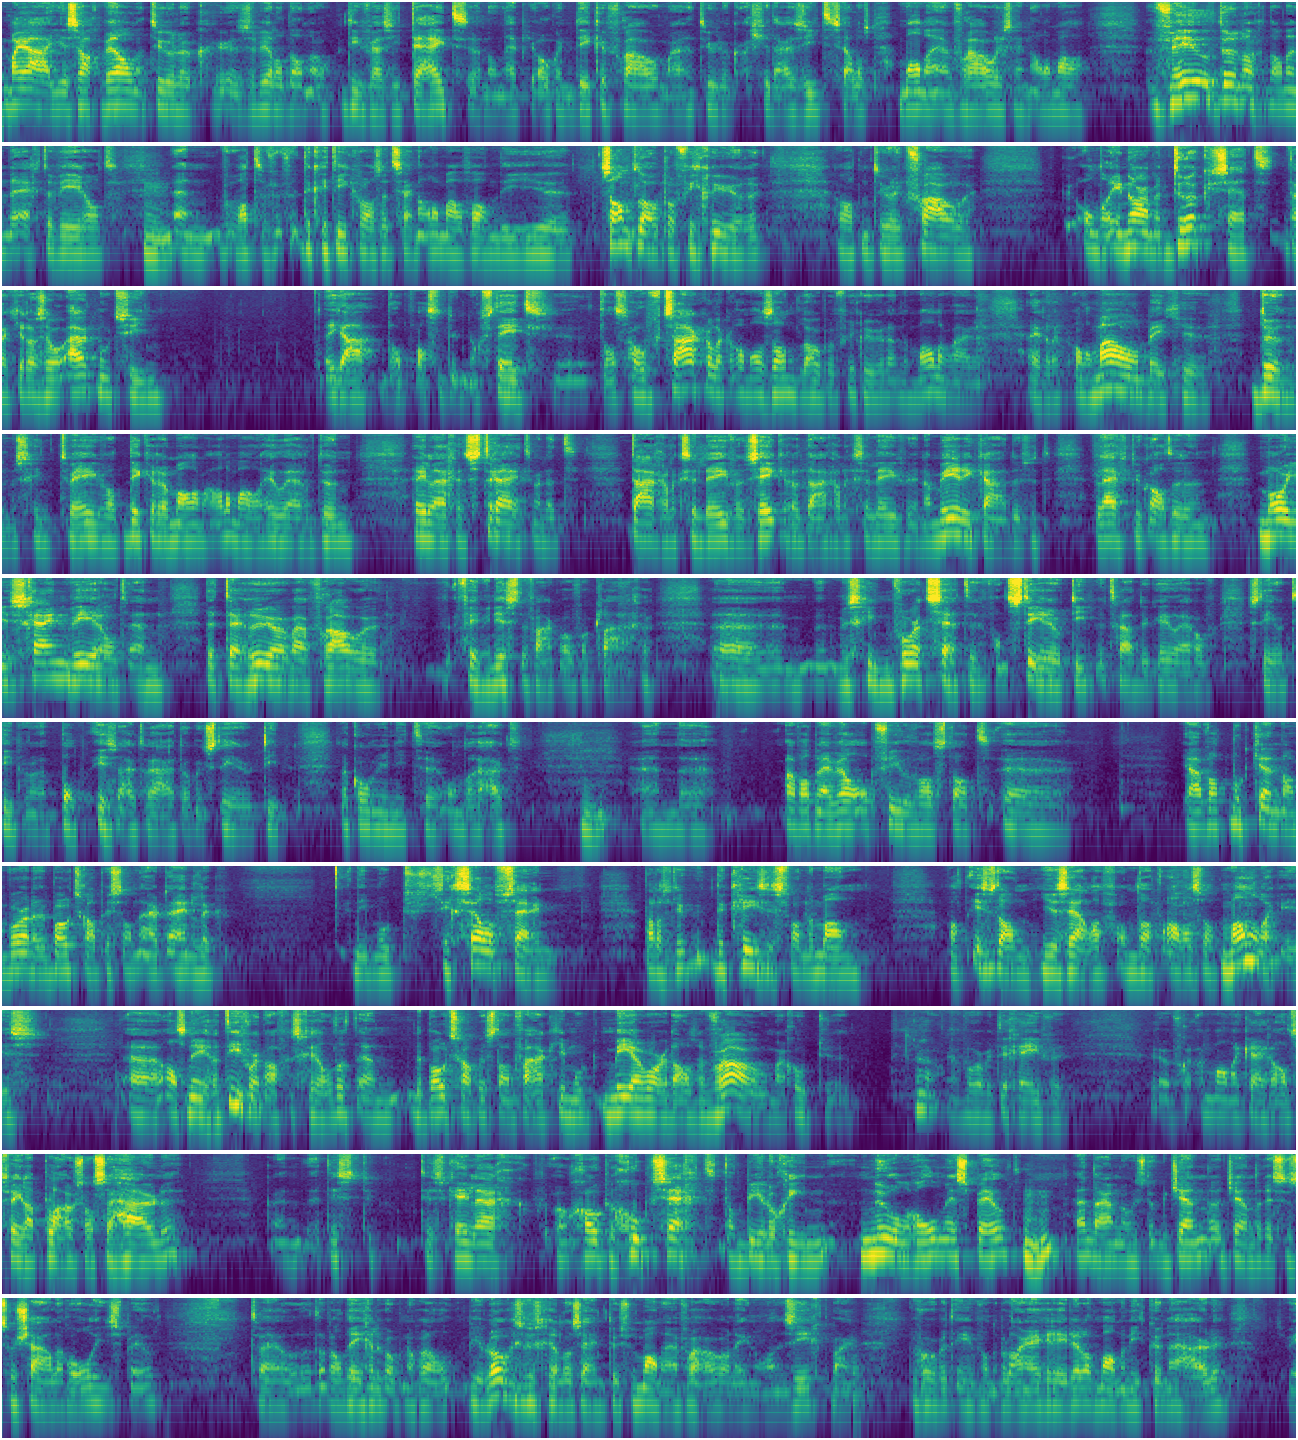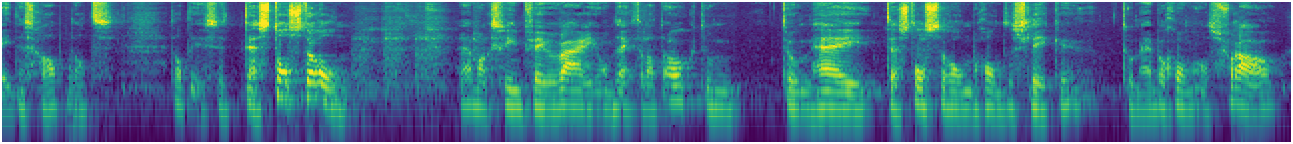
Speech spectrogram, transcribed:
maar ja, je zag wel natuurlijk, ze willen dan ook diversiteit. En dan heb je ook een dikke vrouw. Maar natuurlijk, als je daar ziet, zelfs mannen en vrouwen zijn allemaal veel dunner dan in de echte wereld. Hmm. En wat de kritiek was, het zijn allemaal van die uh, zandloperfiguren. Wat natuurlijk vrouwen onder enorme druk zet dat je er zo uit moet zien. Ja, dat was natuurlijk nog steeds. Het was hoofdzakelijk allemaal zandloperfiguren. En de mannen waren eigenlijk allemaal een beetje dun. Misschien twee wat dikkere mannen, maar allemaal heel erg dun. Heel erg in strijd met het dagelijkse leven. Zeker het dagelijkse leven in Amerika. Dus het blijft natuurlijk altijd een mooie schijnwereld. En de terreur waar vrouwen feministen vaak over klagen. Uh, misschien voortzetten van stereotypen. Het gaat natuurlijk heel erg over stereotypen, maar een pop is uiteraard ook een stereotype. Daar kom je niet uh, onderuit. Mm-hmm. En, uh, maar wat mij wel opviel was dat, ja, wat moet Ken dan worden? De boodschap is dan uiteindelijk, die moet zichzelf zijn. Dat is natuurlijk de crisis van de man. Wat is dan jezelf? Omdat alles wat mannelijk is, uh, als negatief wordt afgeschilderd. En de boodschap is dan vaak, je moet meer worden als een vrouw. Maar goed, uh, ja. een voorbeeld te geven. Uh, mannen krijgen altijd veel applaus als ze huilen. En het is natuurlijk het is heel erg, een grote groep zegt dat biologie nul rol meer speelt. Mm-hmm. En daarom noemen ze het ook gender. Gender is een sociale rol die je speelt. Terwijl er wel degelijk ook nog wel biologische verschillen zijn tussen mannen en vrouwen, alleen al in zicht. Maar bijvoorbeeld een van de belangrijke redenen dat mannen niet kunnen huilen, wetenschap, dat, dat is het testosteron. Uh, Maxime Februari ontdekte dat ook toen, toen hij testosteron begon te slikken. Toen hij begon als vrouw.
